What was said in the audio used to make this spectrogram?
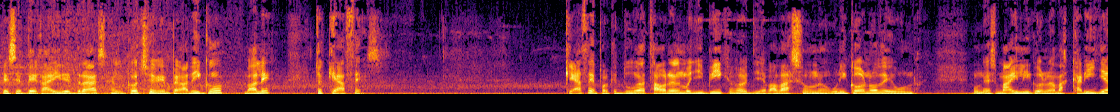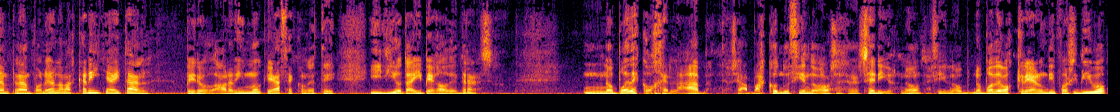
que se pega ahí detrás en el coche, bien pegadico, ¿vale? Entonces, ¿qué haces? ¿Qué haces? Porque tú hasta ahora en el Mojipic pues, llevabas un, icono de un, un smiley con una mascarilla, en plan, poner la mascarilla y tal. Pero ahora mismo, ¿qué haces con este idiota ahí pegado detrás? No puedes coger la app. O sea, vas conduciendo, vamos a ser serios, ¿no? Es decir, no, podemos crear un dispositivo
